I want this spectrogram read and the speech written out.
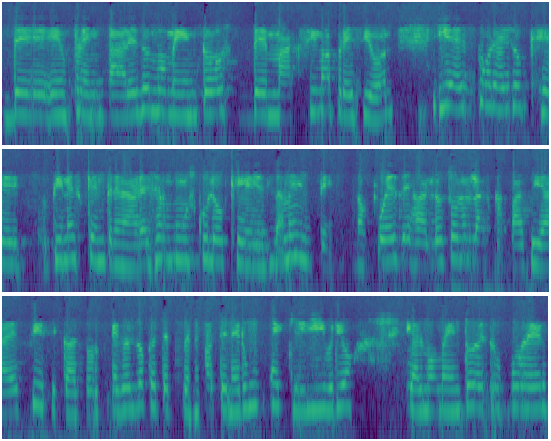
de enfrentar esos momentos de máxima presión y es por eso que tú tienes que entrenar ese músculo que es la mente. No puedes dejarlo solo en las capacidades físicas, porque eso es lo que te permite tener un equilibrio y al momento de tu poder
